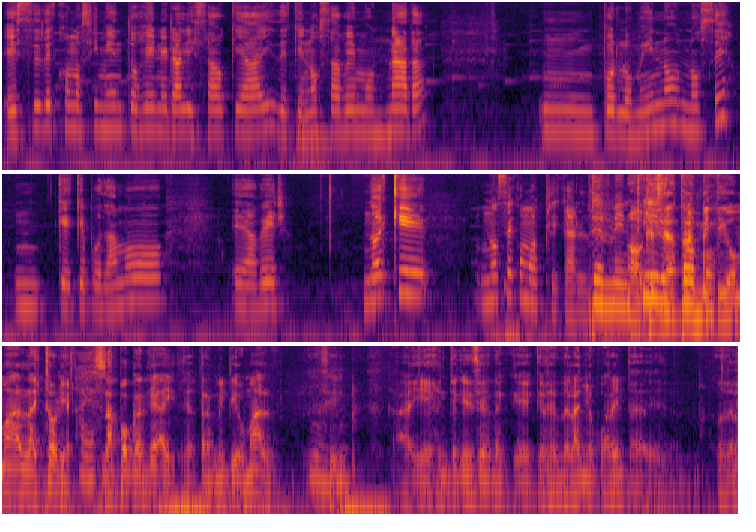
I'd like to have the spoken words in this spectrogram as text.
ese desconocimiento generalizado que hay de que no sabemos nada, mm, por lo menos, no sé, mm, que, que podamos, eh, a ver, no es que, no sé cómo explicarlo. desmentir No, que se ha poco. transmitido mal la historia. Eso. La poca que hay, se ha transmitido mal. sí. Hay gente que dice que, que es del año 40. de- del-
